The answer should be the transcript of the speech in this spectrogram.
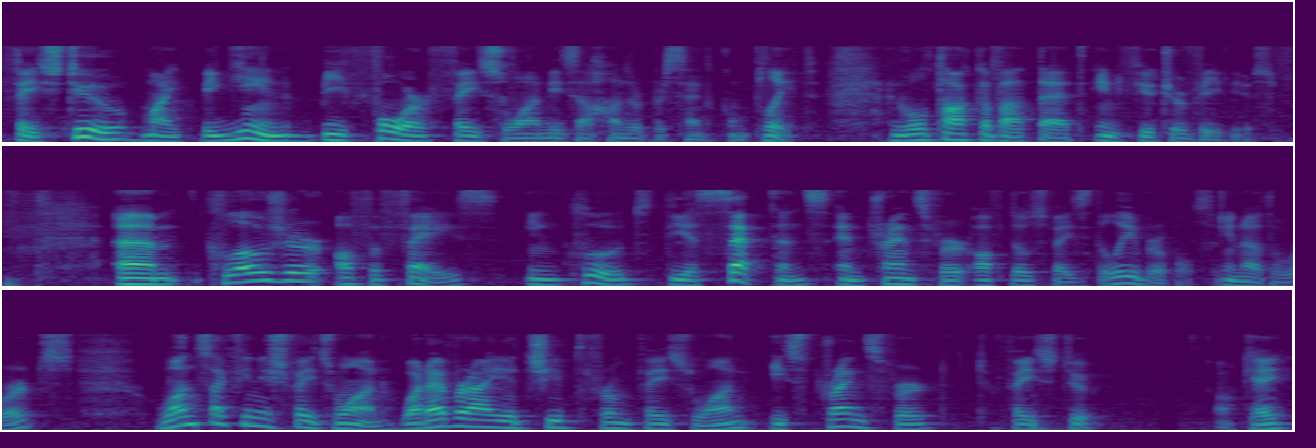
phase two might begin before phase one is 100% complete. And we'll talk about that in future videos. Um, closure of a phase includes the acceptance and transfer of those phase deliverables. In other words, once I finish phase one, whatever I achieved from phase one is transferred to phase two. Okay,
